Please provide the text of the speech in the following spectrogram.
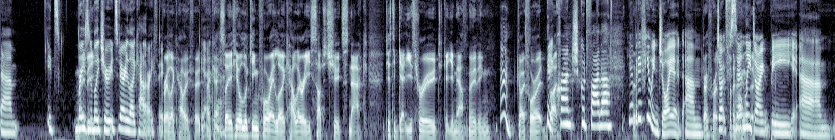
um, it's Mm-hmm. Maybe. reasonably true. It's very low calorie food. Very low calorie food. Yeah. okay. Yeah. So if you're looking for a low calorie substitute snack just to get you through, to get your mouth moving, go for it. Bit But of crunch, good fiber. Yeah, but if you enjoy it, um, Go for it. Don't, certainly it. don't be um,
